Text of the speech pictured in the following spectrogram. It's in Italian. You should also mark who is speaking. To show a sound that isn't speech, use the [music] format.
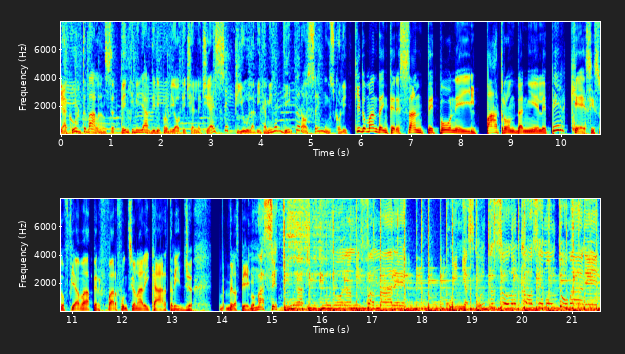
Speaker 1: Yakult Balance, 20 miliardi di probiotici LCS più la vitamina D per ossa e muscoli.
Speaker 2: Che domanda interessante pone il patron Daniele. Perché si soffiava per far funzionare i cartridge? Ve la spiego.
Speaker 3: Ma se dura più di un'ora mi fa male, quindi ascolto solo cose molto umane.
